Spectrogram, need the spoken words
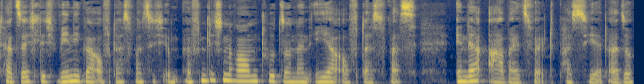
tatsächlich weniger auf das, was sich im öffentlichen Raum tut, sondern eher auf das, was in der Arbeitswelt passiert. Also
